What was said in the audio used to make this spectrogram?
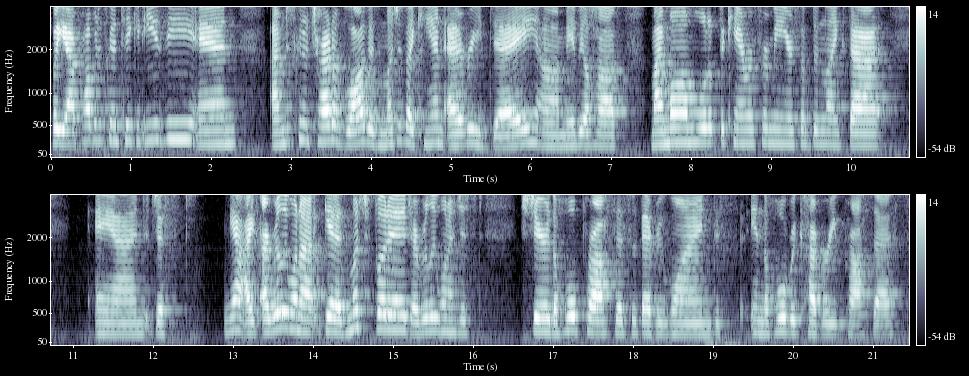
But yeah, I'm probably just gonna take it easy and I'm just gonna try to vlog as much as I can every day. Um, maybe I'll have my mom hold up the camera for me or something like that and just yeah, I, I really want to get as much footage. I really want to just share the whole process with everyone, this in the whole recovery process.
